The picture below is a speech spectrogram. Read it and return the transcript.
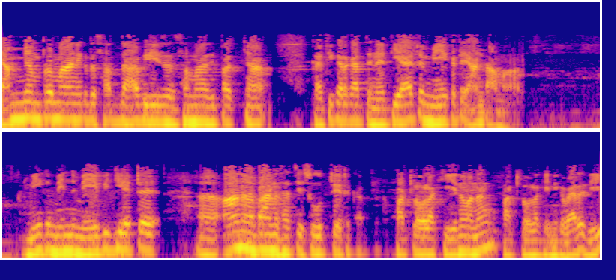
යම් යම් ප්‍රමාණයකට සද්ධා විරිස සමාධි ප්‍රඥා ගති කරගත්තේ නැති අයට මේකට යන්න අමාරුයි. මේක මෙන්න මේ විදිහට ආනාපාන සති සූත්‍රයට පටලවලා කියනවා නම් පටලවලා කියන එක වැරදි.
